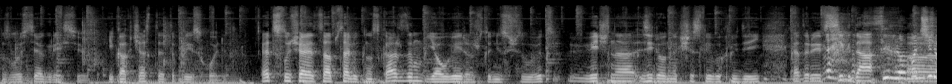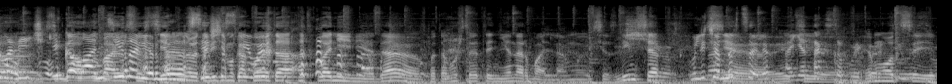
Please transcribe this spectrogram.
злость и агрессию, и как часто это происходит. Это случается абсолютно с каждым. Я уверен, что не существует вечно зеленых счастливых людей, которые всегда Зелёно-человечки, всегда Голландии, улыбаются наверное, но это, видимо, какое-то отклонение, да, потому что это ненормально. Мы все злимся, В лечебных все целях. эти А я так с собой эмоции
